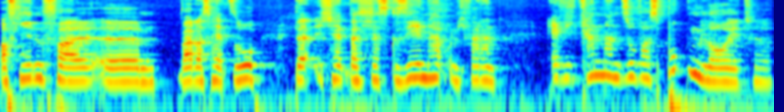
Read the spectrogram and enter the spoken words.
auf jeden Fall ähm, war das halt so, dass ich, halt, dass ich das gesehen habe und ich war dann, ey, wie kann man sowas booken, Leute?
